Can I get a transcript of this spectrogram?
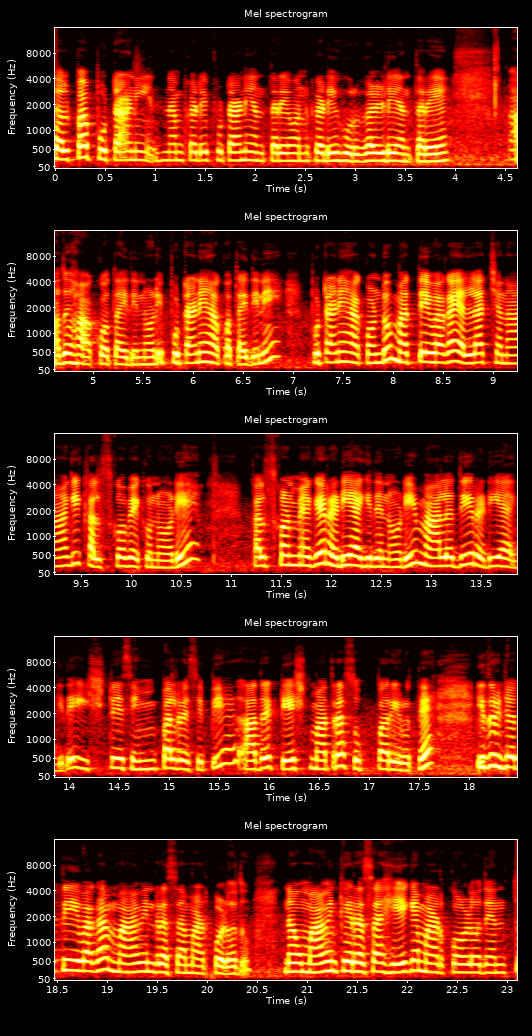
ಸ್ವಲ್ಪ ಪುಟಾಣಿ, ನಮ್ಮ ಕಡೆ ಪುಟಾಣಿ ಅಂತಾರೆ, ಒಂದು ಕಡೆ ಹುರ್ಗಳ್ಳಿ ಅಂತಾರೆ. ಅದು ಹಾಕೋತಾ ಇದ್ದೀನಿ ನೋಡಿ. ಪುಟಾಣಿ ಹಾಕೋತಾ ಇದ್ದೀನಿ. ಪುಟಾಣಿ ಹಾಕ್ಕೊಂಡು ಮತ್ತೆ ಇವಾಗ ಎಲ್ಲ ಚೆನ್ನಾಗಿ ಕಲಸ್ಕೋಬೇಕು ನೋಡಿ. ಕಲ್ಸ್ಕೊಂಡ್ಮೇಲೆ ರೆಡಿಯಾಗಿದೆ ನೋಡಿ. ಮಾಲದಿ ರೆಡಿಯಾಗಿದೆ ಇಷ್ಟೇ ಸಿಂಪಲ್ ರೆಸಿಪಿ ಆದರೆ ಟೇಸ್ಟ್ ಮಾತ್ರ ಸೂಪರ್ ಇರುತ್ತೆ. ಇದ್ರ ಜೊತೆ ಇವಾಗ ಮಾವಿನ ರಸ ಮಾಡ್ಕೊಳ್ಳೋದು. ನಾವು ಮಾವಿನಕಾಯಿ ರಸ ಹೇಗೆ ಮಾಡ್ಕೊಳ್ಳೋದಂತ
